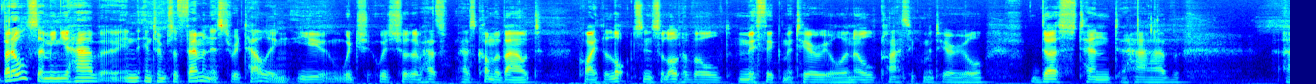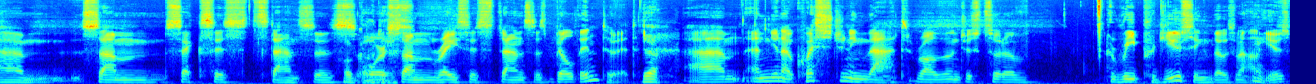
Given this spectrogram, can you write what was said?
but also, I mean, you have in in terms of feminist retelling, you which which sort of has has come about quite a lot since a lot of old mythic material and old classic material does tend to have um, some sexist stances Oh, God, or yes. some racist stances built into it. yeah, Um, and you know, questioning that rather than just sort of reproducing those values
